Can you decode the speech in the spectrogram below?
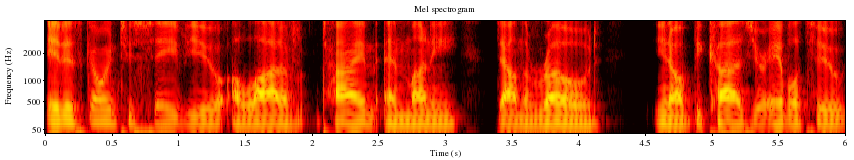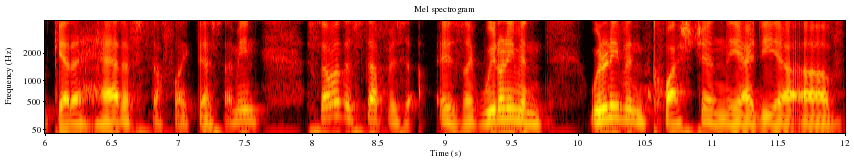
it is going to save you a lot of time and money down the road, you know, because you're able to get ahead of stuff like this. I mean, some of the stuff is is like we don't even we don't even question the idea of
